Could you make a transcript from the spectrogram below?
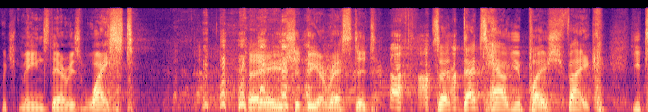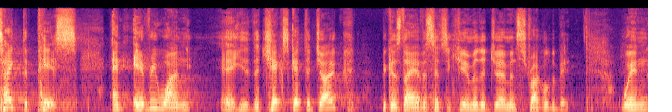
which means there is waste. they should be arrested. So that's how you play fake. You take the piss, and everyone, uh, the Czechs get the joke because they have a sense of humour. The Germans struggled a bit. When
